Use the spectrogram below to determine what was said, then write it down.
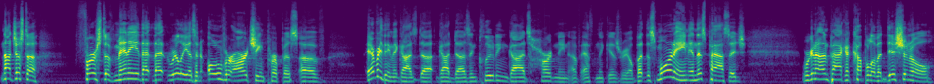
not just a first of many, that, that really is an overarching purpose of everything that God's do, God does, including God's hardening of ethnic Israel. But this morning, in this passage, we're going to unpack a couple of additional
